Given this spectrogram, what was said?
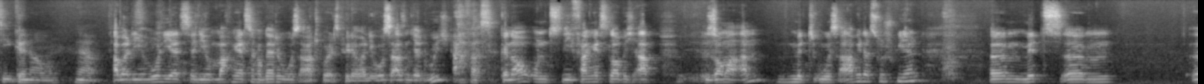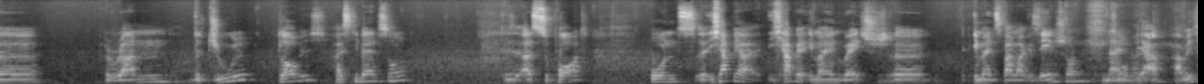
Die, die, genau, ja. Aber die holen jetzt, die machen jetzt eine komplette USA-Tour jetzt wieder, weil die USA sind ja durch. Ach was. Genau, und die fangen jetzt, glaube ich, ab Sommer an, mit USA wieder zu spielen. Ähm, mit ähm, äh, Run the Jewel, glaube ich, heißt die Band so. Äh, Als Support. Und äh, ich habe ja, ich habe ja immerhin Rage äh, immerhin zweimal gesehen schon. Nein. So, ja, habe ich.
